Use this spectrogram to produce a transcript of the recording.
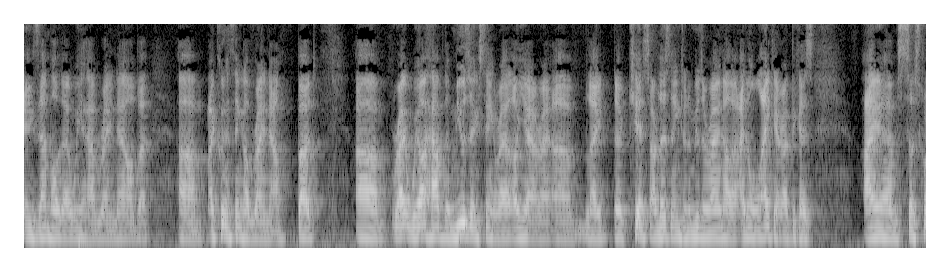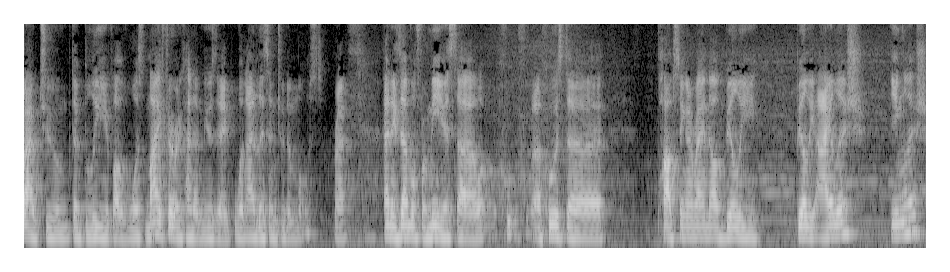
example that we have right now, but um, I couldn't think of right now. But um, right, we all have the music thing, right? Oh yeah, right. Um, like the kids are listening to the music right now. I don't like it, right? Because I am subscribed to the belief of what's my favorite kind of music when I listen to the most, right? An example for me is uh, who uh, who's the pop singer right now? Billy, Billie Eilish, English,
